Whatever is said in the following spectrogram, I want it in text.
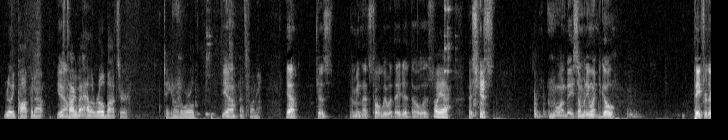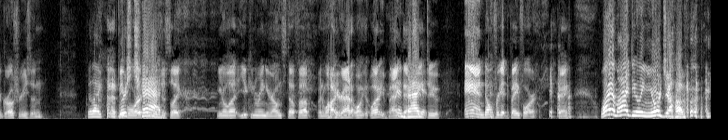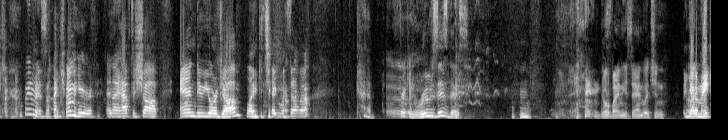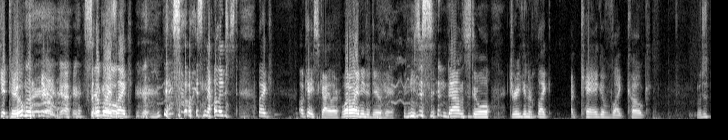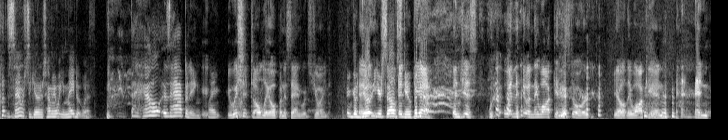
really popping up. Yeah. He's talking about how the robots are taking over the world. Yeah, That's funny. yeah. Because I mean, that's totally what they did, though. Was Oh yeah, It's just one day somebody went to go pay for their groceries and they're like, people "Where's working Chad?" just like, you know what? You can ring your own stuff up, and while you're at it, why don't you bag And that bag shit it. too? And don't forget to pay for it. Okay. Why am I doing your job? like, wait a minute. So I come here and I have to shop and do your job, like check myself out. What kind of uh. freaking ruse is this? go to buy me a sandwich and You got to Right. make it too. yeah. here Subway's like, Subway's now they just like, okay, Skylar, what do I need to do here? And he's just sitting down the stool, drinking a, like a keg of like Coke. Well, just put the sandwich together and tell me what you made it with. what the hell is happening? Like, we should totally open a sandwich joint. and go do And- it yourself, And- stupid. Yeah, and just when they when they walk in the store, you know, they walk in, and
